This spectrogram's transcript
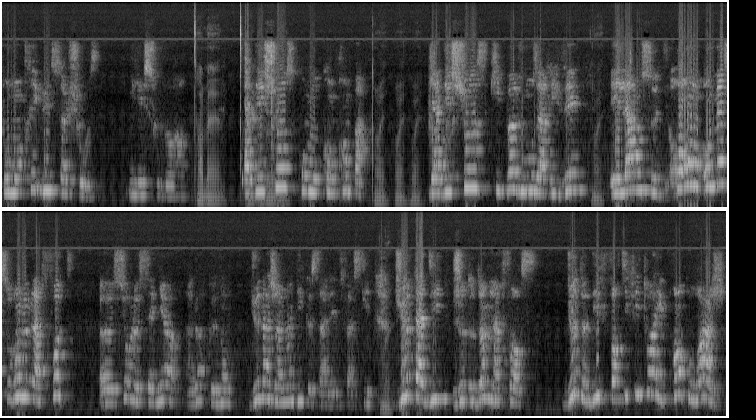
pour montrer une seule chose, il est souverain. Amen. Il y a des choses qu'on ne comprend pas. Il y a des choses qui peuvent nous arriver. Et là, on, se, on, met souvent même la faute euh, sur le Seigneur, alors que non. Dieu n'a jamais dit que ça allait être facile. Dieu t'a dit, je te donne la force. Dieu te dit, fortifie-toi et prends courage.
